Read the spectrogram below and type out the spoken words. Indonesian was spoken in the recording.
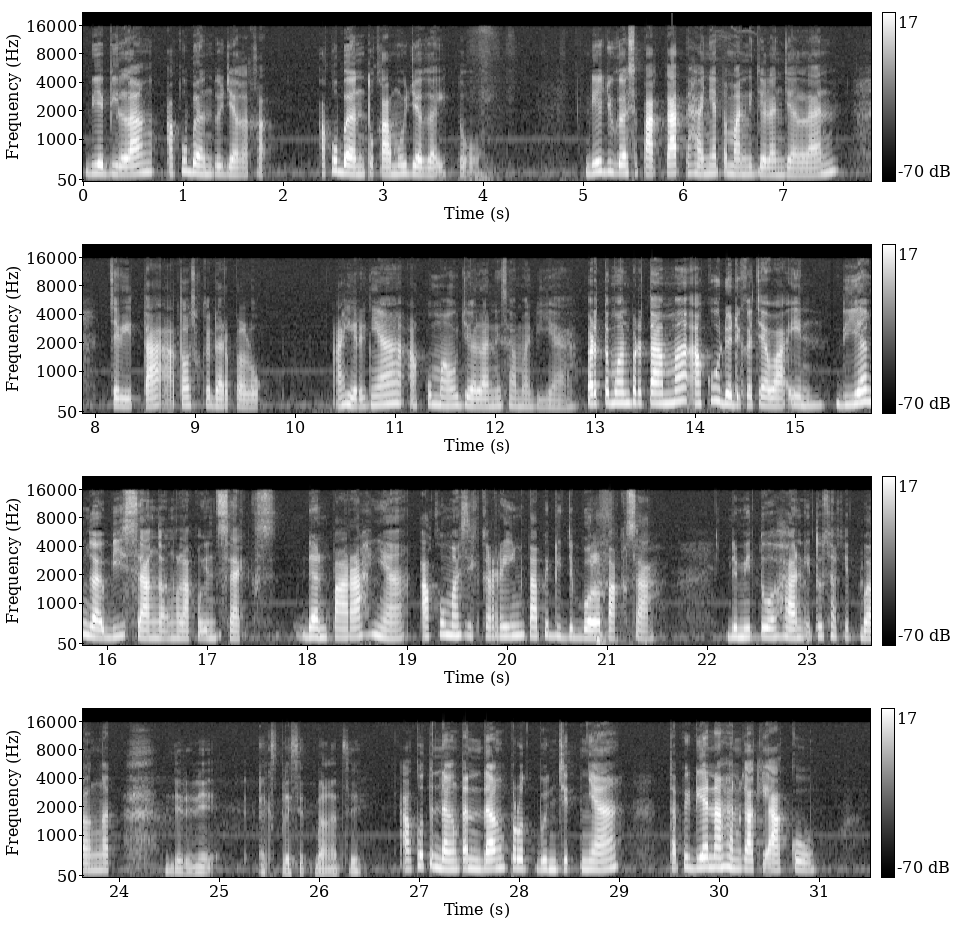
Dia bilang, aku bantu jaga aku bantu kamu jaga itu. Dia juga sepakat hanya temani jalan-jalan, cerita atau sekedar peluk. Akhirnya aku mau jalani sama dia. Pertemuan pertama aku udah dikecewain. Dia nggak bisa nggak ngelakuin seks. Dan parahnya, aku masih kering tapi dijebol paksa. Demi Tuhan itu sakit banget. Jadi ini eksplisit banget sih Aku tendang-tendang perut buncitnya, tapi dia nahan kaki aku.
